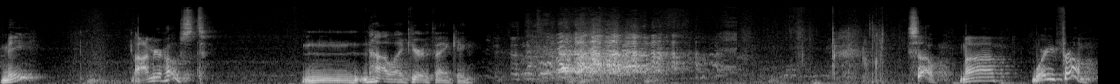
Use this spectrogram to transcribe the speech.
you? Me? I'm your host. Mm, not like you're thinking. so, uh, where are you from?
